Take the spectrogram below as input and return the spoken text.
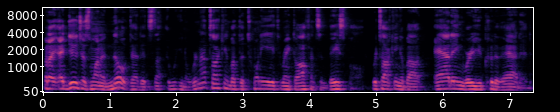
but I, I, do just want to note that it's not you know we're not talking about the 28th ranked offense in baseball. We're talking about adding where you could have added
